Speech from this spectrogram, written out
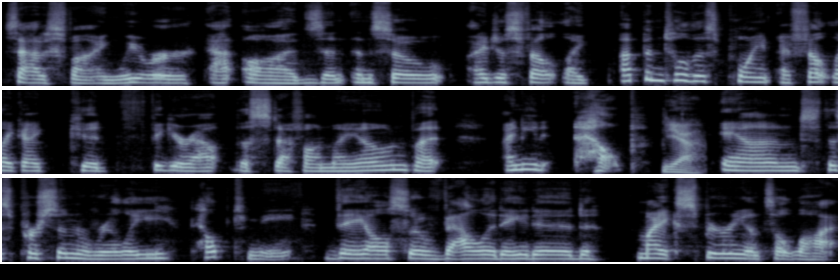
satisfying. We were at odds and and so I just felt like up until this point, I felt like I could figure out the stuff on my own, but I need help. Yeah. And this person really helped me. They also validated my experience a lot.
